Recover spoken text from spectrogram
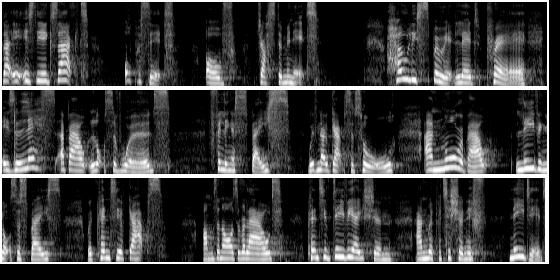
that it is the exact opposite of just a minute. Holy Spirit led prayer is less about lots of words, filling a space with no gaps at all, and more about leaving lots of space with plenty of gaps, ums and ahs are allowed, plenty of deviation and repetition if needed.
